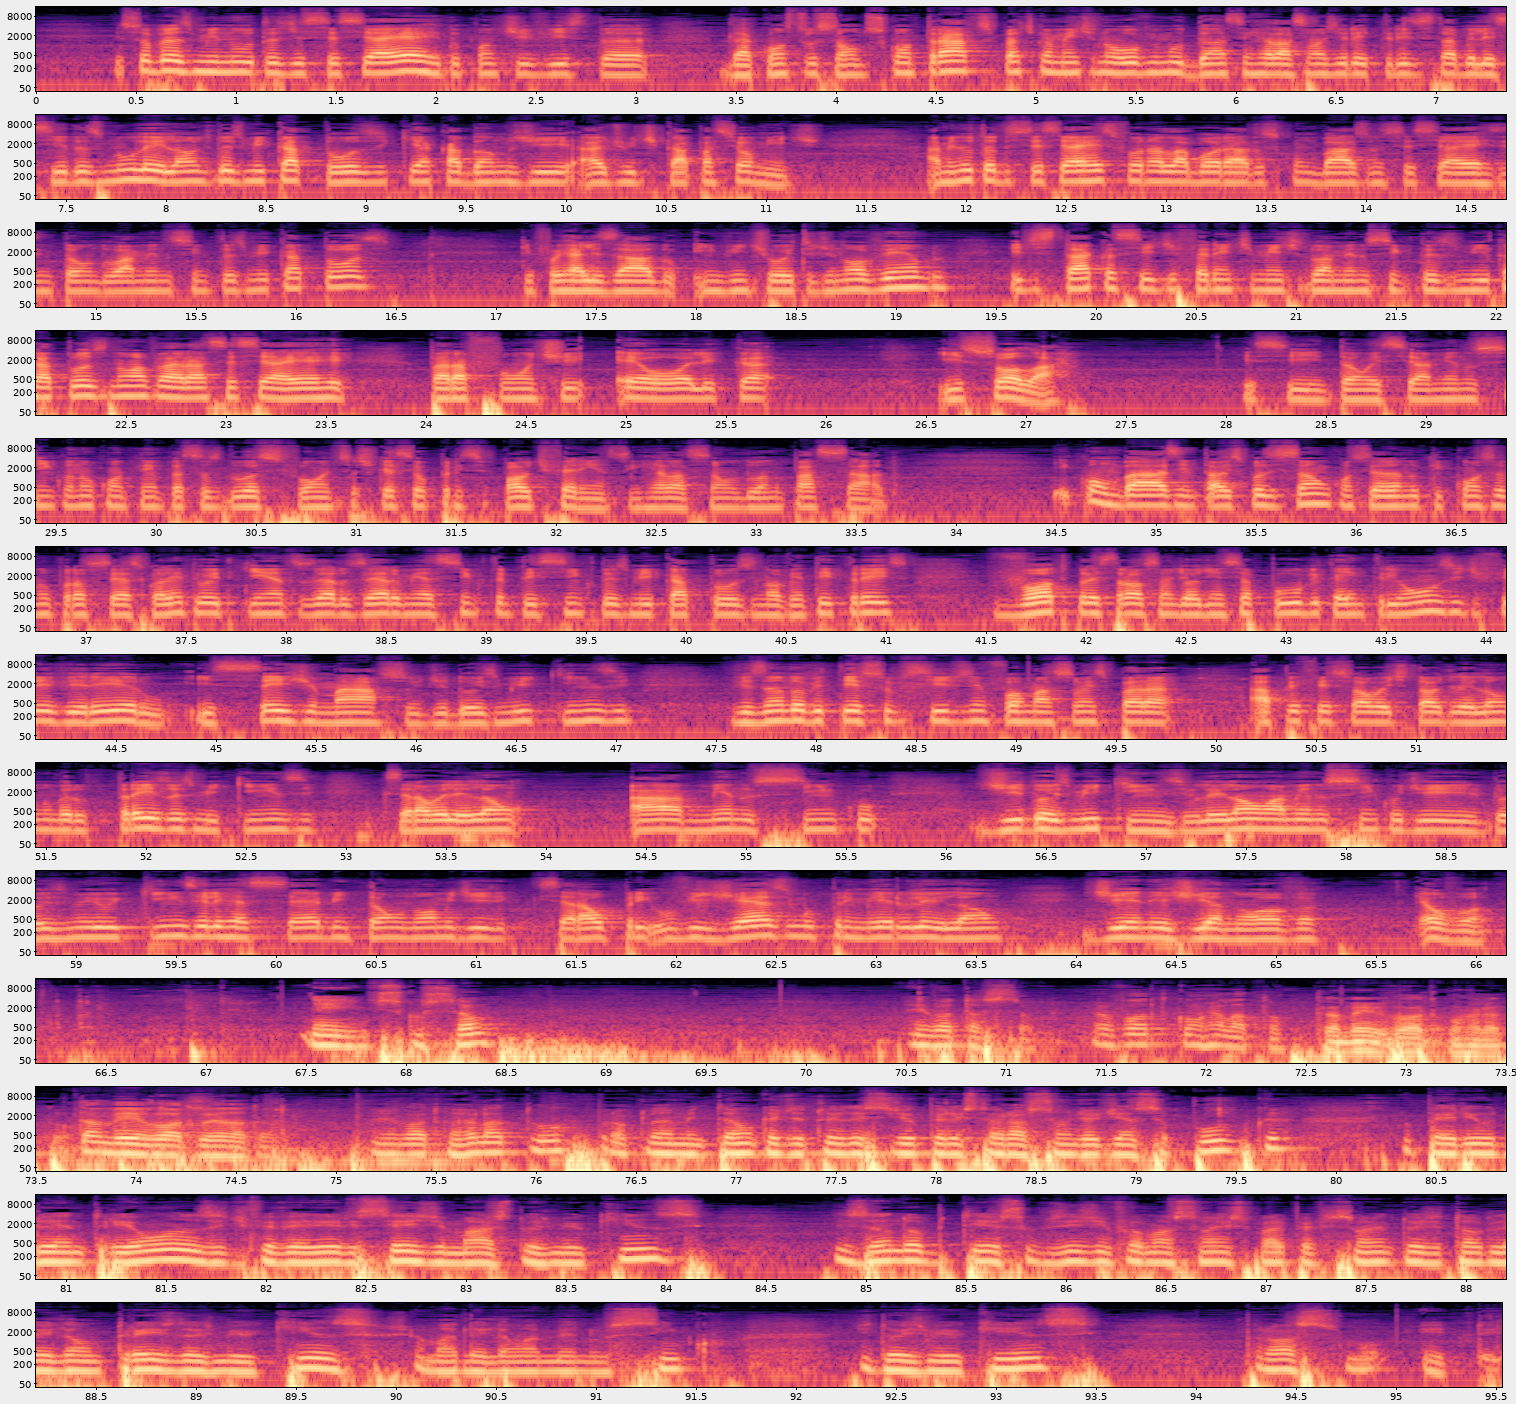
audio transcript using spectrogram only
E sobre as minutas de CCAR, do ponto de vista da construção dos contratos, praticamente não houve mudança em relação às diretrizes estabelecidas no leilão de 2014 que acabamos de adjudicar parcialmente. A minuta dos CCARs foram elaboradas com base nos CCARs então do A-5 2014, que foi realizado em 28 de novembro, e destaca-se, diferentemente do A-5 2014, não haverá CCAR para fonte eólica e solar. Esse, então, esse A-5 não contempla essas duas fontes, acho que essa é a principal diferença em relação ao do ano passado. E com base em tal exposição, considerando que consta no processo 48.500.006535-2014-93, voto pela instalação de audiência pública entre 11 de fevereiro e 6 de março de 2015, visando obter subsídios e informações para aperfeiçoar o edital de leilão número 3 2015, que será o leilão A-5 de 2015. O leilão A-5 de 2015 ele recebe então o nome de que será o, o 21º leilão de energia nova. É o voto. Em discussão. Em votação. Eu voto com o relator. Também voto com o relator. Também voto com o relator. Em voto com o relator. Proclamo então que a diretoria decidiu pela instauração de audiência pública no período entre 11 de fevereiro e 6 de março de 2015, visando obter subsídio de informações para aperfeiçoamento do edital do leilão 3 de 2015, chamado leilão A-5 de 2015. Próximo item.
